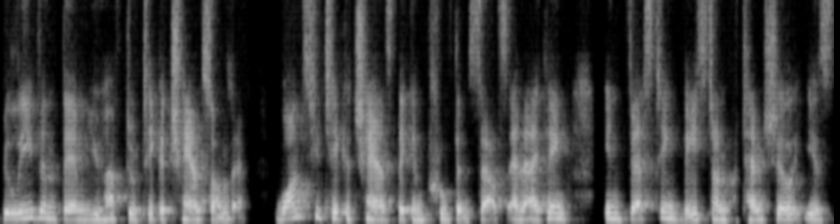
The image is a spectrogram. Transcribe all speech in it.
believe in them. You have to take a chance on them once you take a chance, they can prove themselves. And I think investing based on potential is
